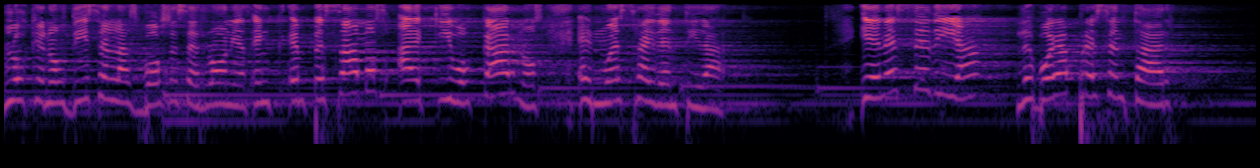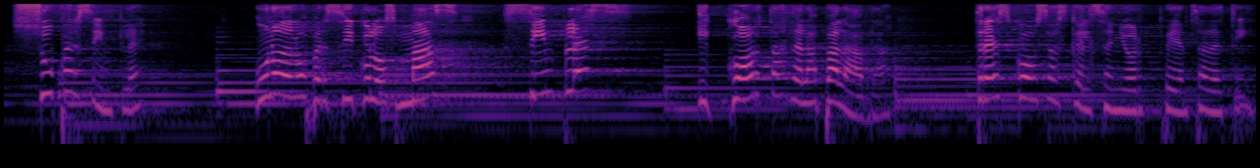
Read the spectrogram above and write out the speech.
lo que nos dicen las voces erróneas. Em, empezamos a equivocarnos en nuestra identidad. Y en este día les voy a presentar súper simple uno de los versículos más simples y cortas de la palabra. Tres cosas que el Señor piensa de ti.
